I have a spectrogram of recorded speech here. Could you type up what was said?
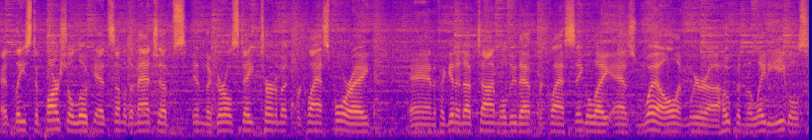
at least a partial look at some of the matchups in the girls state tournament for class 4a and if i get enough time we'll do that for class single a as well. And we're uh, hoping the lady eagles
